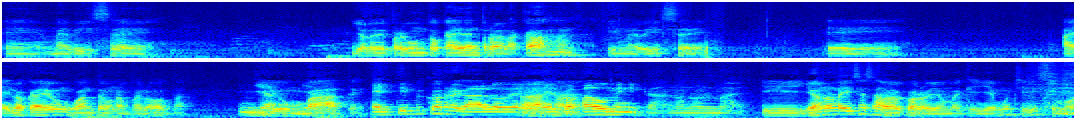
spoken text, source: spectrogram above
eh, me dice, yo le pregunto qué hay dentro de la caja, y me dice, eh, ahí lo que hay es un guante de una pelota Ya, y un ya. bate. El típico regalo de- del papá dominicano, normal. Y yo no le hice saber, pero yo me quillé muchísimo.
